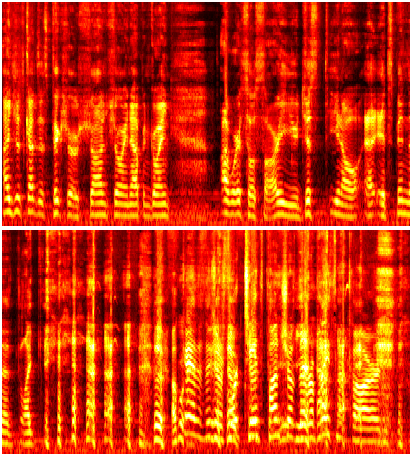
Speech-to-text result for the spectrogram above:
I just got this picture of Sean showing up and going. Oh, we're so sorry. You just, you know, uh, it's been the like. Okay, this is your 14th punch of the Yeah. replacement card.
